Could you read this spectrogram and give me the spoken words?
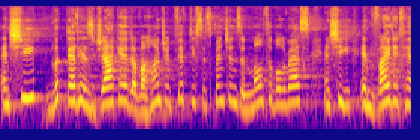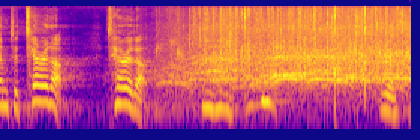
and she looked at his jacket of 150 suspensions and multiple arrests and she invited him to tear it up. Tear it up. Yes.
